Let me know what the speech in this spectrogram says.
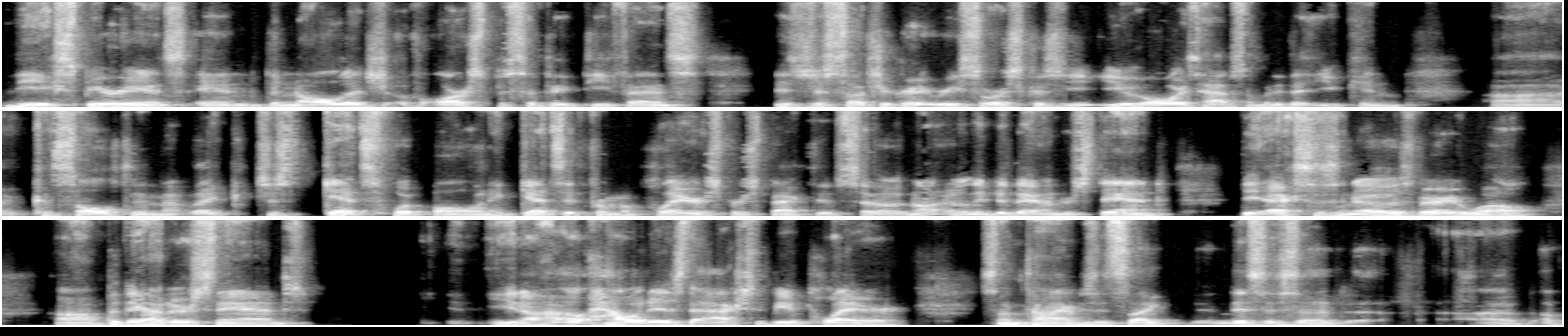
the experience and the knowledge of our specific defense is just such a great resource because you, you always have somebody that you can uh, consult and that like just gets football and it gets it from a player's perspective. So not only do they understand the X's and O's very well, uh, but they understand, you know, how, how it is to actually be a player. Sometimes it's like, this is a, a, a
